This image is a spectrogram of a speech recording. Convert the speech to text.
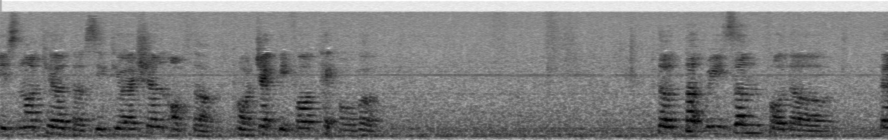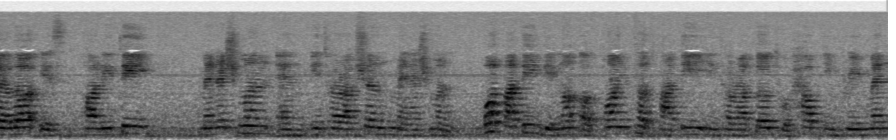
is not clear the situation of the project before takeover. The third reason for the failure is quality management and interruption management. Both party did not appoint third party interrupter to help implement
